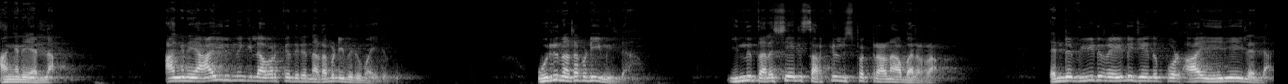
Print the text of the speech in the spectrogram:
അങ്ങനെയല്ല. അങ്ങനെ ആയിരുന്നെങ്കിൽ അവർക്കെതിരെ നടപടി വരുമായിരുന്നു. ഒരു നടപടിയുമില്ല. ഇന്ന് തലശ്ശേരി സർക്കിൾ ഇൻസ്പെക്ടറാണ് ആ ബലറാം. എന്റെ വീട് റെയ്ഡ് ചെയ്തപ്പോൾ ആ ഏരിയയിലല്ല.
